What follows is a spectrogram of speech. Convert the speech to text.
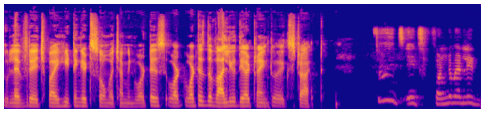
to leverage by heating it so much? I mean, what is what what is the value they are trying to extract? So it's it's fundamentally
